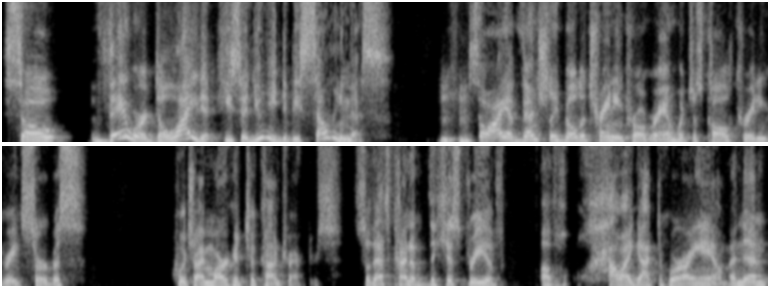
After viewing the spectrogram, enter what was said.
So they were delighted. He said, You need to be selling this. hmm So I eventually built a training program, which is called Creating Great Service, which I market to contractors. So that's kind of the history of, of how I got to where I am. And then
